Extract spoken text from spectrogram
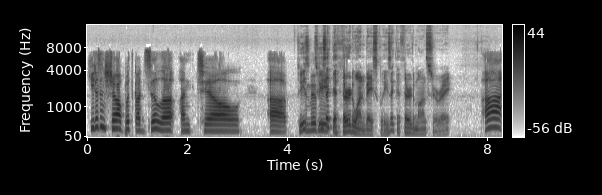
He doesn't show up with Godzilla until uh So he's, the movie. so he's like the third one, basically. He's like the third monster, right? uh,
